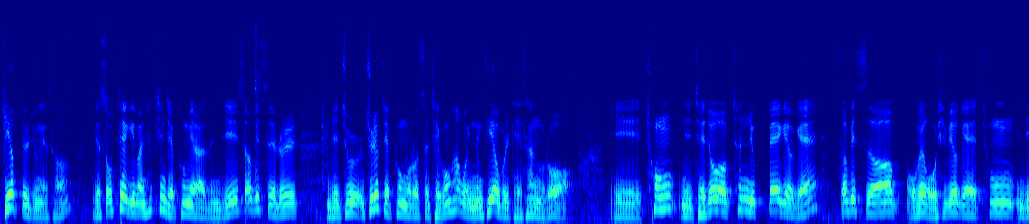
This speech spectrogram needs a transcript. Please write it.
기업들 중에서 이제 소프트웨어 기반 혁신 제품이라든지 서비스를 이제 주, 주력 제품으로서 제공하고 있는 기업을 대상으로 이총 제조업 1,600여 개, 서비스업 550여 개, 총 이제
